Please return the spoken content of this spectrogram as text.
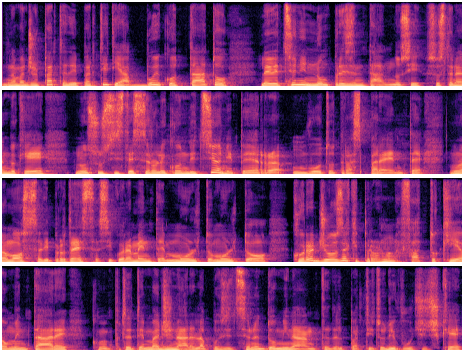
la maggior parte dei partiti ha boicottato le elezioni non presentandosi, sostenendo che non sussistessero le condizioni per un voto trasparente. Una mossa di protesta sicuramente molto molto coraggiosa che però non ha fatto che aumentare, come potete immaginare, la posizione dominante del partito di Vucic che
